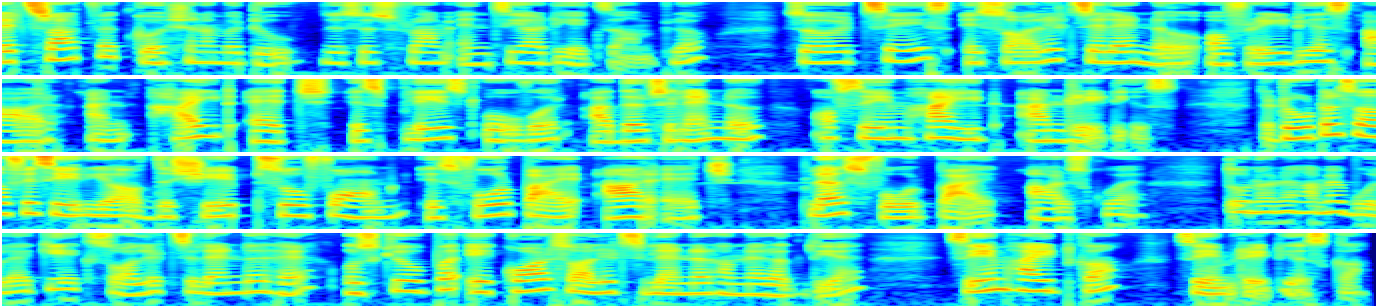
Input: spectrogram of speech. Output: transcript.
Let's start with question number 2. This is from NCERT example. So it says a solid cylinder of radius r and height h is placed over other cylinder of same height and radius. The total surface area of the shape so formed is 4 pi rh plus 4 pi r square. तो उन्होंने हमें बोला कि एक सॉलिड सिलेंडर है उसके ऊपर एक और सॉलिड सिलेंडर हमने रख दिया है सेम हाइट का सेम रेडियस का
